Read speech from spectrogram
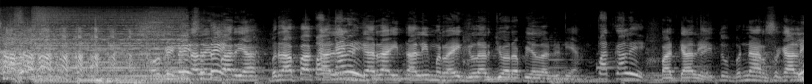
Salah. Oke kita Sete. lempar ya. Berapa Empat kali, kali. negara Itali meraih gelar juara Piala Dunia? Empat kali. Empat kali. Itu benar sekali.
